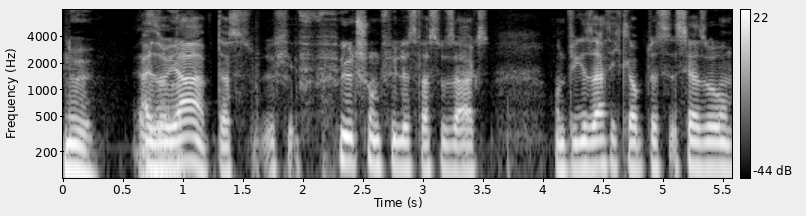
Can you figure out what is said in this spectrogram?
Nö. Also, Also- ja, das ich fühle schon vieles, was du sagst. Und wie gesagt, ich glaube, das ist ja so,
